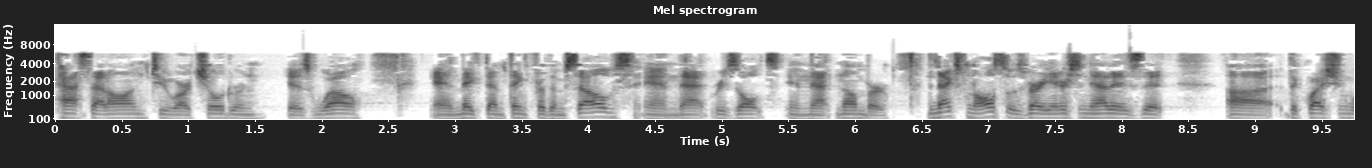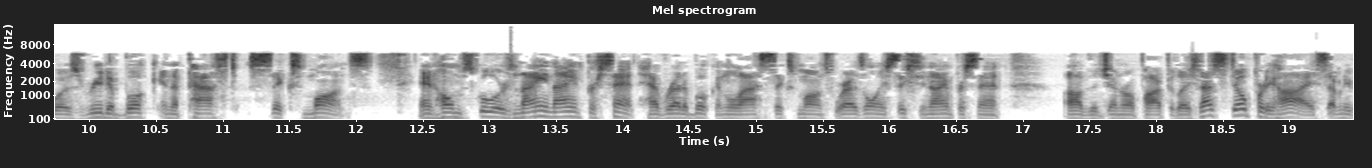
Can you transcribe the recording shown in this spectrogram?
pass that on to our children as well and make them think for themselves and that results in that number. The next one also is very interesting. That is that uh, the question was read a book in the past six months. And homeschoolers, 99% have read a book in the last six months, whereas only 69% of the general population. That's still pretty high, 70%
